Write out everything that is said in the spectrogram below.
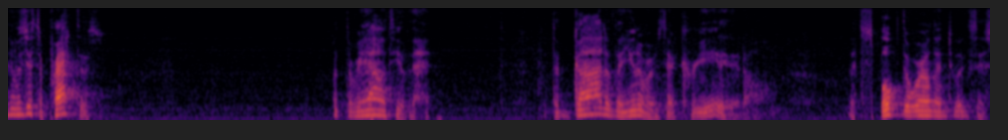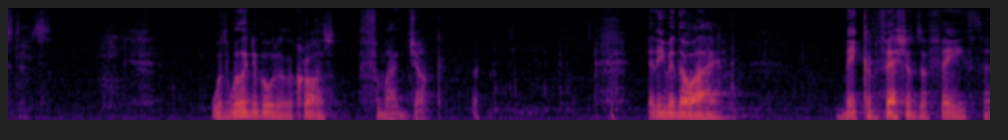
And it was just a practice. But the reality of that, the God of the universe that created it all, that spoke the world into existence, was willing to go to the cross for my junk. and even though I make confessions of faith and,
